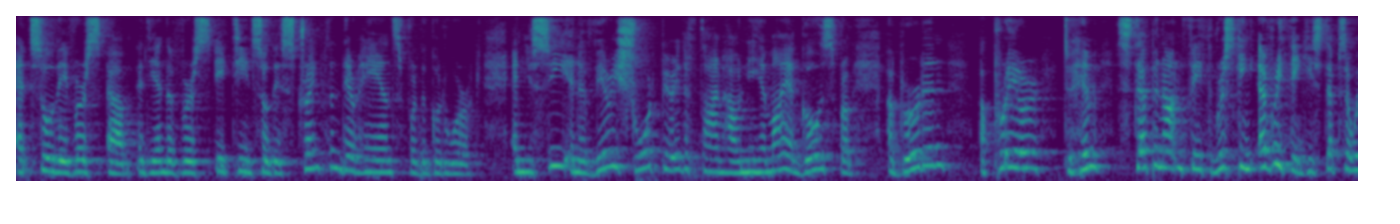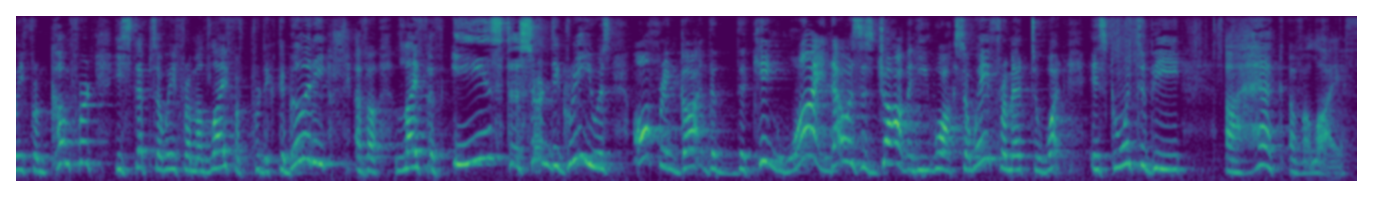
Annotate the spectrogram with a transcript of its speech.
and so they verse um, at the end of verse 18, so they strengthened their hands for the good work. And you see in a very short period of time how Nehemiah goes from a burden, a prayer, to him stepping out in faith, risking everything. He steps away from comfort. He steps away from a life of predictability, of a life of ease to a certain degree. He was offering God, the, the king, wine. That was his job. And he walks away from it to what is going to be a heck of a life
